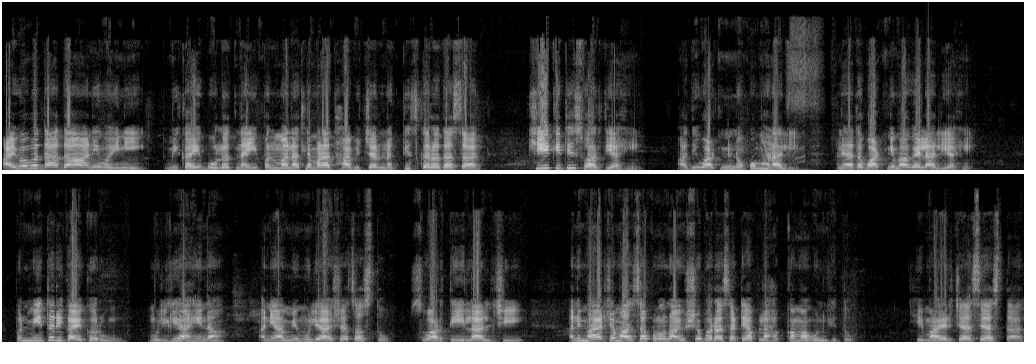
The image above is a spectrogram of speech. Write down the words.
आई बाबा दादा आणि वहिनी तुम्ही काही बोलत नाही पण मनातल्या मनात हा विचार नक्कीच करत असाल. की ही किती स्वार्थी आहे. आधी वाटणी नको म्हणाली आणि आता वाटणी मागायला आली आहे. पण मी तरी काय करू? मुलगी आहे ना आणि आम्ही मुली अशाच असतो. स्वार्थी लालची आणि माहेरच्या माणसाकडून आयुष्यभरासाठी आपला हक्क मागून घेतो. हे माहेरचे असे असतात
